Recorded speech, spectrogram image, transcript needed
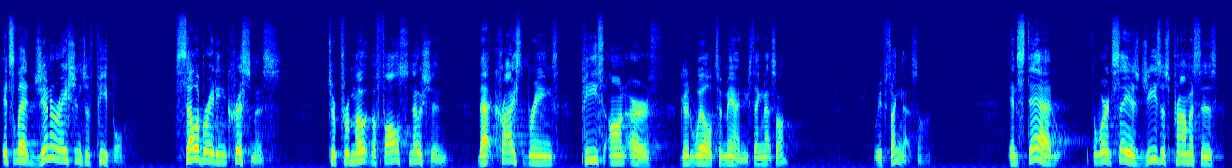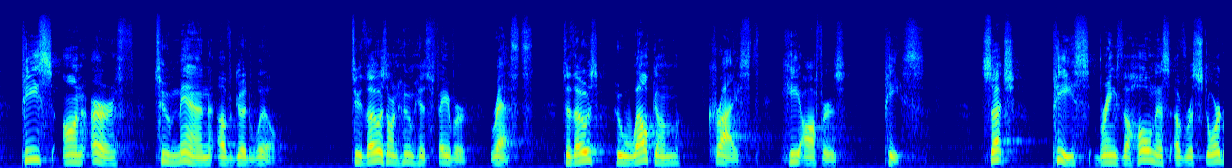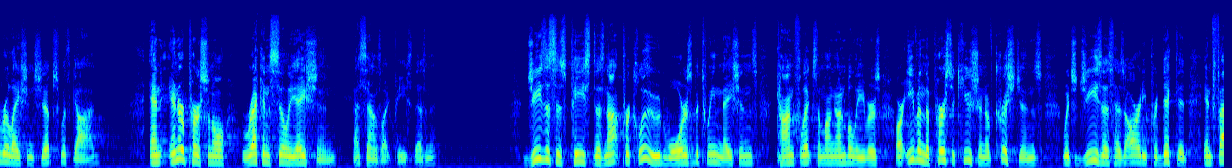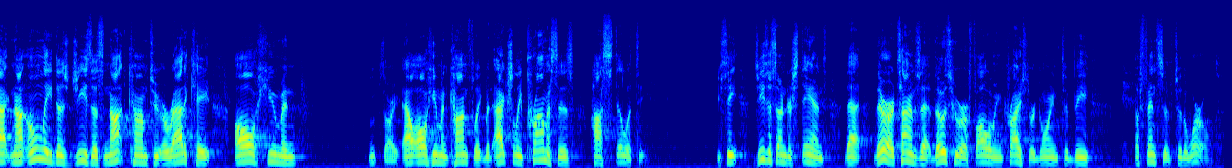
it's led generations of people celebrating Christmas to promote the false notion that Christ brings peace on earth, goodwill to men. You sang that song? We've sung that song. Instead, what the words say is Jesus promises peace on earth to men of goodwill, to those on whom his favor rests, to those who welcome Christ, he offers peace. Such Peace brings the wholeness of restored relationships with God and interpersonal reconciliation. That sounds like peace, doesn't it? Jesus' peace does not preclude wars between nations, conflicts among unbelievers, or even the persecution of Christians, which Jesus has already predicted. In fact, not only does Jesus not come to eradicate all human sorry, all human conflict, but actually promises hostility. You see, Jesus understands that there are times that those who are following Christ are going to be offensive to the world.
